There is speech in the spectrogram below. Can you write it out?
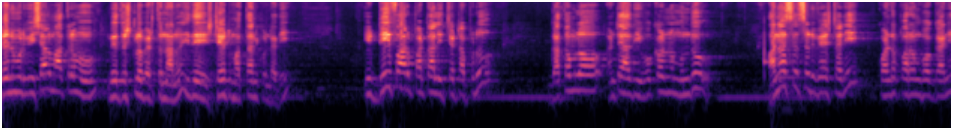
రెండు మూడు విషయాలు మాత్రము మీ దృష్టిలో పెడుతున్నాను. ఇది స్టేట్ మొత్తానికి ఉన్నది. ఈ డీ ఫార్ పట్టాలు ఇచ్చేటప్పుడు గతంలో అంటే అది ఇవ్వకుండా ముందు అనసెస్డ్ వేస్ట్ అని కొండపురం బొగ్గు కానీ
